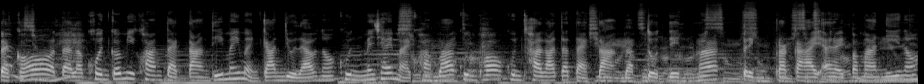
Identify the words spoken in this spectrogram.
แต่ก็แต่ละคนก็มีความแตกต่างที่ไม่เหมือนกันอยู่แล้วเนาะคุณไม่ใช่หมายความว่าคุณพ่อคุณคารัตจะแตกต่างแบบโดดเด่นมากเปล่งประกายอะไรประมาณนี้เนาะ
